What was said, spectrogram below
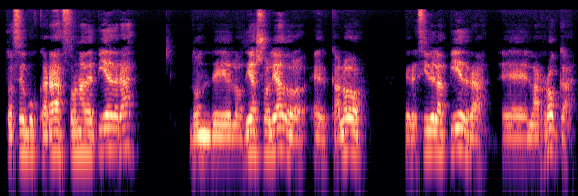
Entonces buscará zonas de piedras donde los días soleados, el calor que recibe la piedra, eh, las rocas,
